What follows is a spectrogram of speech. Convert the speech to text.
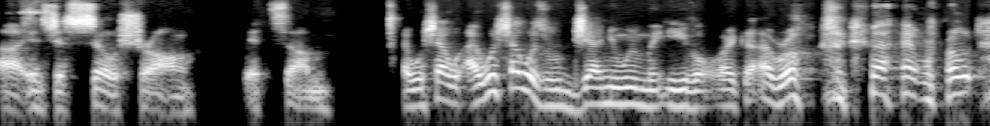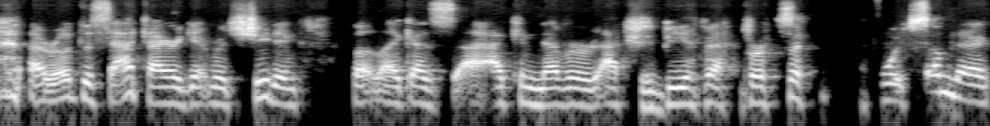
uh, is just so strong. It's, um, I wish I, I wish I was genuinely evil. Like I wrote, I wrote, I wrote the satire "Get Rich Cheating," but like as I can never actually be a bad person, which someday,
